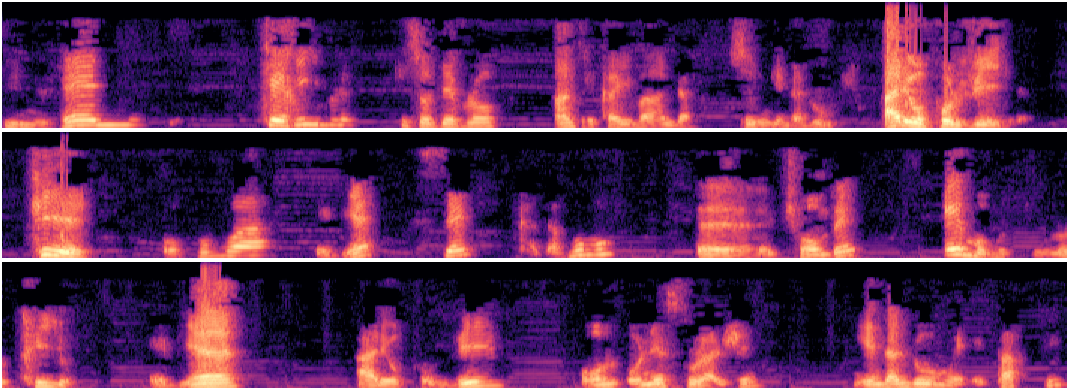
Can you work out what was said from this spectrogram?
une haine terrible qui se développe entre Kayibanda et Ngendandumwe. À Léopoldville, qui est au pouvoir, eh bien, c'est Kadavubu, euh, Chombe et Mobutu, le trio. Eh bien, à Léopoldville, on, on est soulagé. Ngendandumwe est parti.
